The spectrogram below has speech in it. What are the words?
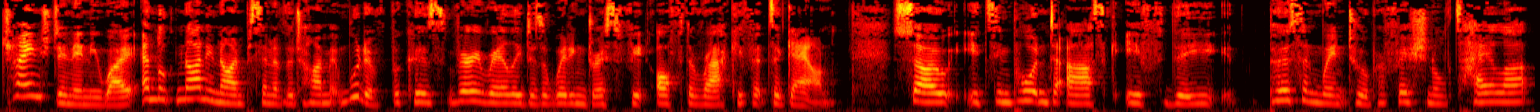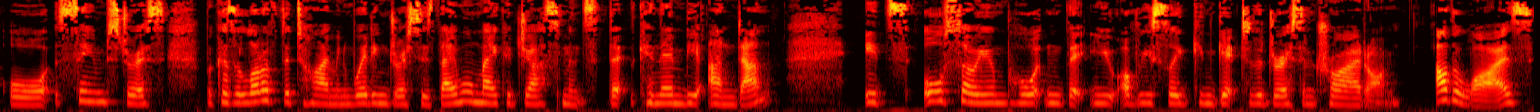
changed in any way. And look, 99% of the time it would have because very rarely does a wedding dress fit off the rack if it's a gown. So it's important to ask if the person went to a professional tailor or seamstress because a lot of the time in wedding dresses they will make adjustments that can then be undone. It's also important that you obviously can get to the dress and try it on. Otherwise,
